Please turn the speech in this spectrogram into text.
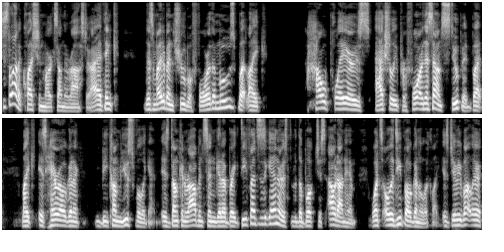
Just a lot of question marks on the roster. I think this might have been true before the moves, but like how players actually perform. This sounds stupid, but like, is Herro gonna become useful again? Is Duncan Robinson gonna break defenses again, or is the book just out on him? What's Oladipo gonna look like? Is Jimmy Butler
